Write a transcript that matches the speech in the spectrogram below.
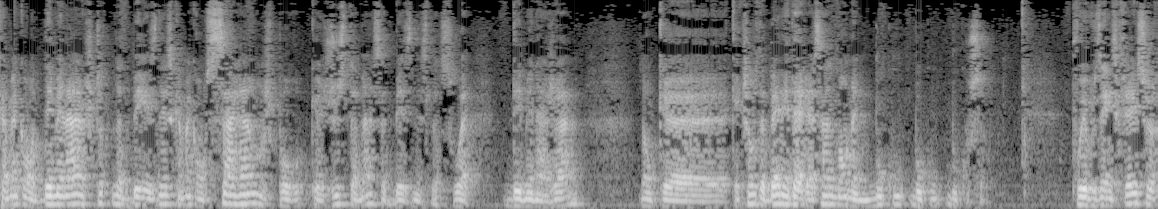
comment on déménage toute notre business, comment on s'arrange pour que justement cette business-là soit déménageable. Donc, quelque chose de bien intéressant. Le monde aime beaucoup, beaucoup, beaucoup ça. Vous pouvez vous inscrire sur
